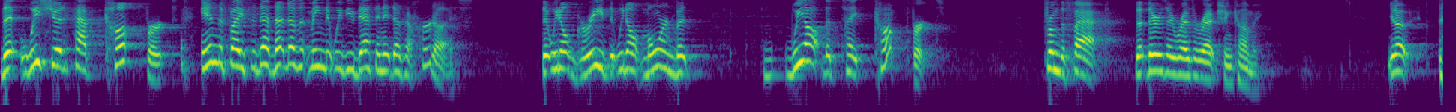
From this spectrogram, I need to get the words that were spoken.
that we should have comfort in the face of death. That doesn't mean that we view death and it doesn't hurt us, that we don't grieve, that we don't mourn, but we ought to take comfort from the fact that there's a resurrection coming. You know,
